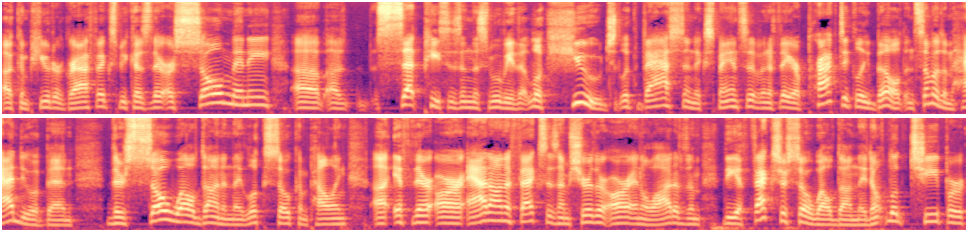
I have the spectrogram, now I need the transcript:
uh, computer graphics because there are so many uh, uh set pieces in this movie that look huge, look vast and expansive. And if they are practically built, and some of them had to have been, They're so well done and they look so compelling. Uh, if there are add on effects, as I'm sure there are in a lot of them, the effects are so well done. They don't look cheap or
